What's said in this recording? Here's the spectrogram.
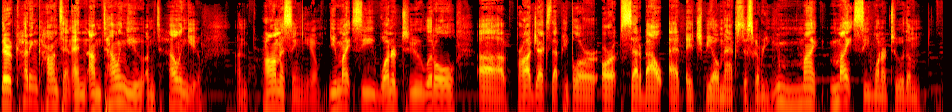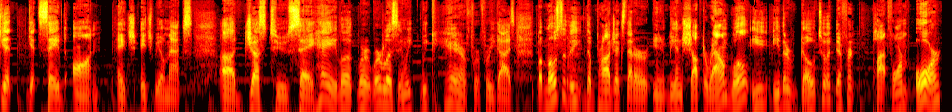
They're cutting content, and I'm telling you, I'm telling you, I'm promising you, you might see one or two little uh, projects that people are are upset about at HBO Max Discovery. You might might see one or two of them get get saved on H- HBO Max uh, just to say, hey, look, we're, we're listening. We, we care for, for you guys. But most of the, the projects that are you know, being shopped around will e- either go to a different platform or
